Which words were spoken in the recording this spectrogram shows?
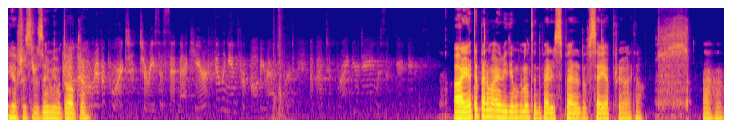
Я вже зрозумів, добре. Riverport. Teresa Sedmak here, filling in for Bobby Radford. About to brighten your day with some good news. А, я тепер маю відімкнути двері спереду. Все, я пригадав. Ага.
